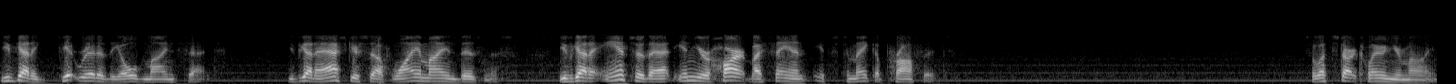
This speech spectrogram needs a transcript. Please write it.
You've got to get rid of the old mindset. You've got to ask yourself, why am I in business? You've got to answer that in your heart by saying, it's to make a profit. So let's start clearing your mind.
